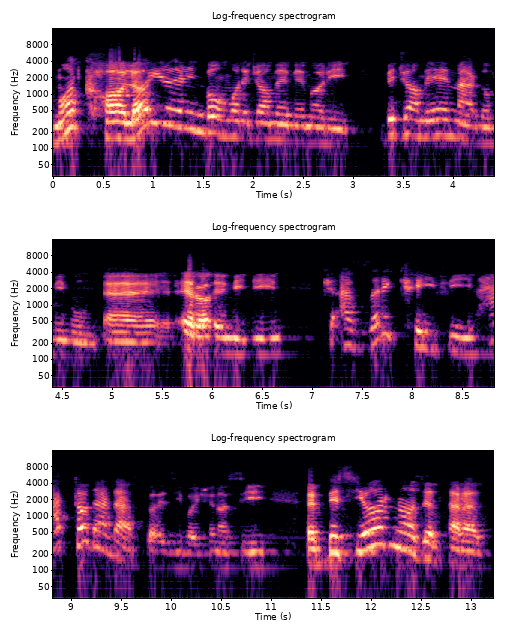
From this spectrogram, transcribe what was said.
ما کالایی رو داریم به عنوان جامعه معماری به جامعه مردمیمون ارائه میدیم که از نظر کیفی حتی در دستگاه زیبایی شناسی بسیار نازل تر از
